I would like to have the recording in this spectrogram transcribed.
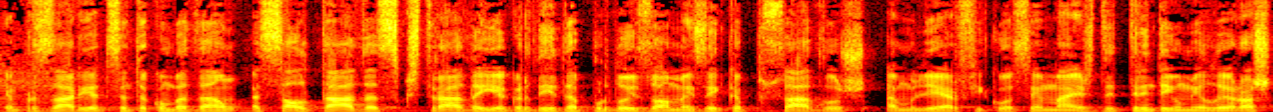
Empresária de Santa Combadão assaltada, sequestrada e agredida por dois homens encapuçados. A mulher ficou sem mais de 31 mil euros.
